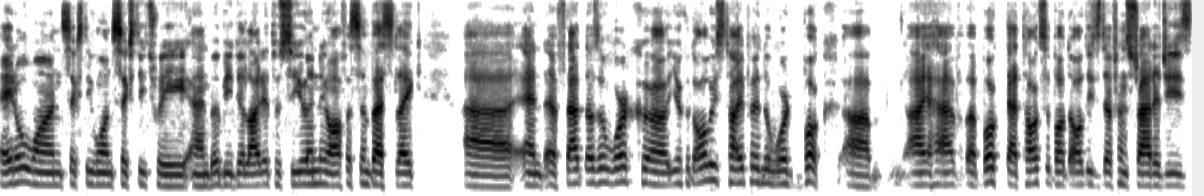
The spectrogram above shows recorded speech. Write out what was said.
801 6163 and we'll be delighted to see you in the office in Westlake. Uh, and if that doesn't work, uh, you could always type in the word book. Um, I have a book that talks about all these different strategies.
